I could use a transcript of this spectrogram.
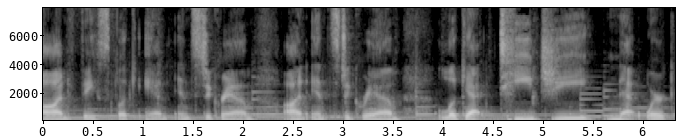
on Facebook and Instagram. On Instagram, look at TG Network,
